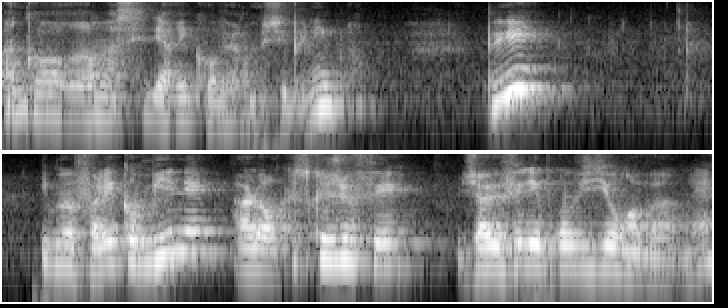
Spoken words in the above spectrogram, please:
encore ramasser des haricots verts, mais c'est pénible. Puis, il me fallait combiner. Alors, qu'est-ce que je fais? J'avais fait des provisions avant. Hein.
